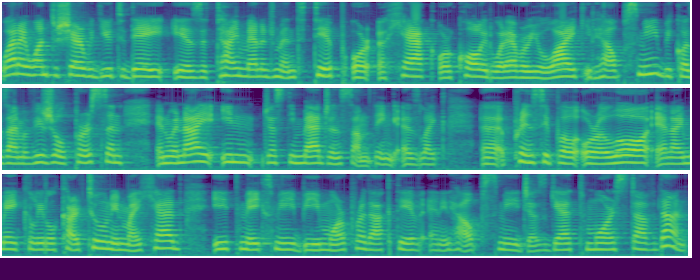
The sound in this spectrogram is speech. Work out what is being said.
What I want to share with you today is a time management tip or a hack or call it whatever you like. It helps me because I'm a visual person and when I in just imagine something as like a principle or a law and I make a little cartoon in my head, it makes me be more productive and it helps me just get more stuff done.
